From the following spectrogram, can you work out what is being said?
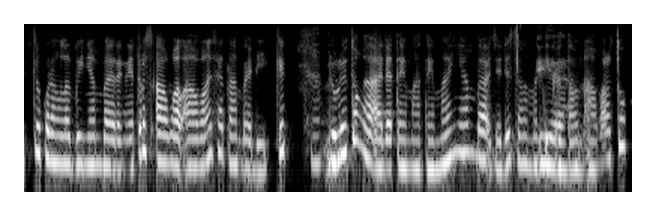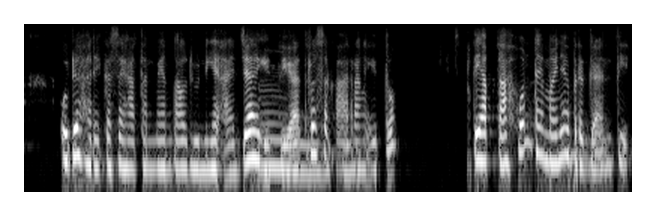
itu kurang lebihnya Mbak Reni terus awal-awalnya saya tambah dikit Mm-mm. dulu itu nggak ada tema-temanya Mbak jadi selama tiga Iya. tahun awal tuh udah hari kesehatan mental dunia aja gitu ya terus hmm. sekarang itu tiap tahun temanya berganti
